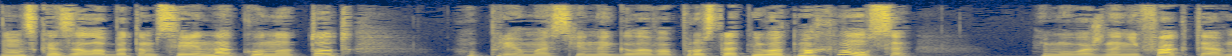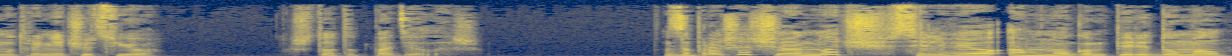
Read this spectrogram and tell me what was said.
Он сказал об этом Серенаку, но тот Упрямая ослиная голова просто от него отмахнулся. Ему важны не факты, а внутреннее чутье. Что тут поделаешь? За прошедшую ночь Сильвио о многом передумал.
